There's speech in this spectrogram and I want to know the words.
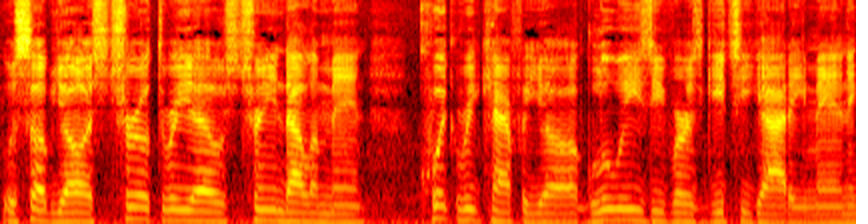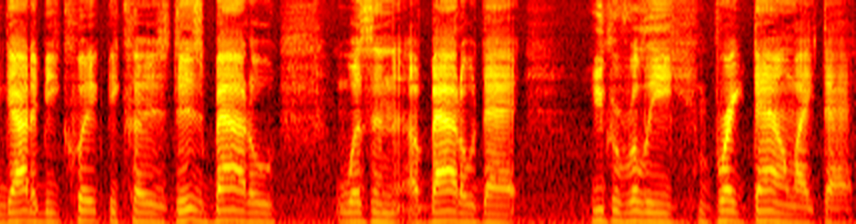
What's up, y'all? It's Trill 3Ls, Trillion Dollar Man. Quick recap for y'all. Glueazy versus Geechi Gotti, man. It got to be quick because this battle wasn't a battle that you could really break down like that.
